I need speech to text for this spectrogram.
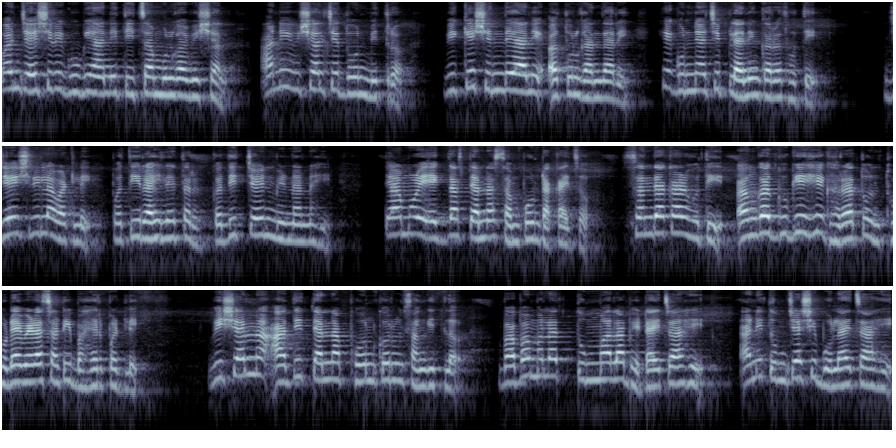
पण जयश्री घुगे आणि तिचा मुलगा विशाल आणि विशालचे दोन मित्र व्ही. के. शिंदे आणि अतुल गांधारे हे गुन्ह्याची प्लॅनिंग करत होते. जयश्रीला वाटले पती राहिले तर कधीच चैन मिळणार नाही. त्यामुळे एकदाच त्यांना संपवून टाकायचं. संध्याकाळ होती. अंगद घुगे हे घरातून थोड्या वेळासाठी बाहेर पडले. विशालनं आधी त्यांना फोन करून सांगितलं बाबा मला तुम्हाला भेटायचं आहे आणि तुमच्याशी बोलायचं आहे.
